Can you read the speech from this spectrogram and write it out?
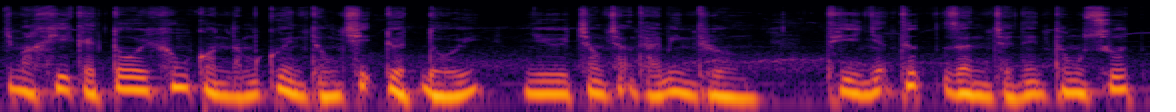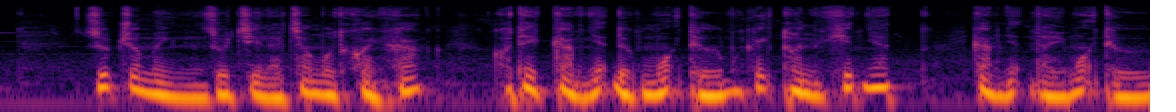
nhưng mà khi cái tôi không còn nắm quyền thống trị tuyệt đối như trong trạng thái bình thường, thì nhận thức dần trở nên thông suốt, giúp cho mình dù chỉ là trong một khoảnh khắc, có thể cảm nhận được mọi thứ một cách thuần khiết nhất, cảm nhận thấy mọi thứ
